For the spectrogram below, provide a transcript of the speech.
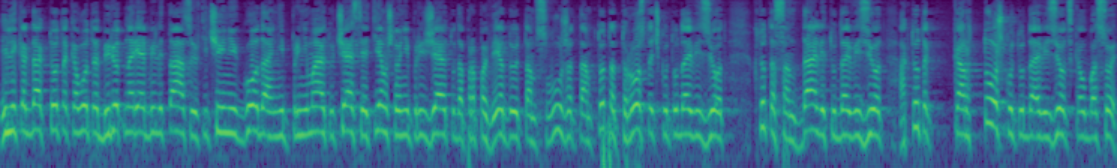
или когда кто-то кого-то берет на реабилитацию, в течение года они принимают участие тем, что они приезжают туда, проповедуют, там служат, там кто-то тросточку туда везет, кто-то сандали туда везет, а кто-то картошку туда везет с колбасой.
